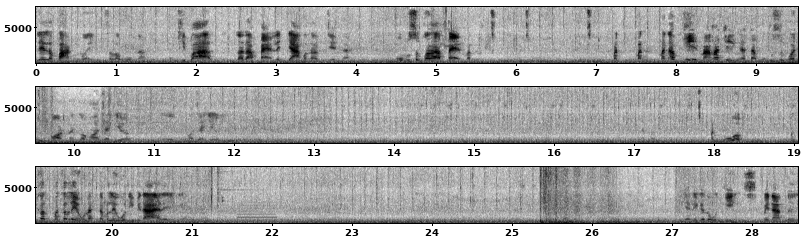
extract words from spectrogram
เล่นลำบากหน่อยสำหรับผมนะ ผมคิดว่าระดับ 8 เล่นยากกว่าระดับ 7 นะผมรู้สึกว่าระดับ 8 มัน มันมันมันอัปเกรดมาก็จริงนะแต่ผมรู้สึกว่าจุดอ่อนมันก็ค่อนจะเยอะเออค่อนจะเยอะอยู่มันมันดูแบมันก็มันก็เร็วนะแต่มันเร็วกว่านี้ไม่ได้อะไรอย่างเงี้ยอย่างนี้ก็โดนยิงไปนัดหนึ่ง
